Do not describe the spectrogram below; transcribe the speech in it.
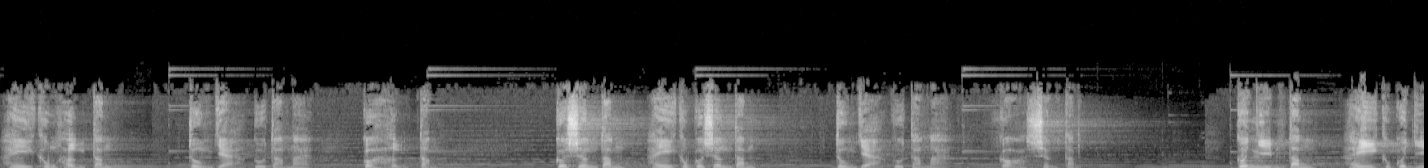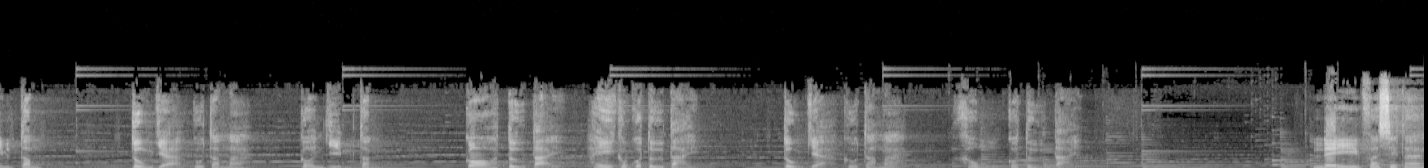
hay không hận tâm? Tôn giả gotama có hận tâm, có sân tâm hay không có sân tâm? Tôn giả gotama có sân tâm, có nhiễm tâm hay không có nhiễm tâm? Tôn giả gotama có nhiễm tâm có tự tại hay không có tự tại? Tôn giả gotama không có tự tại. Này vasita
